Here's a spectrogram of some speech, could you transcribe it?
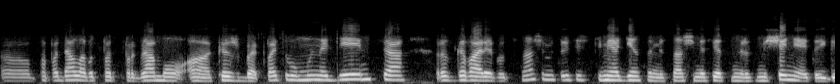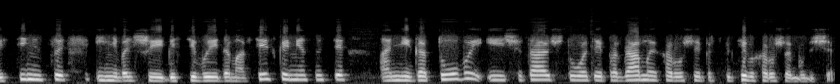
э, попадало вот под программу а, кэшбэк. Поэтому мы надеемся разговаривать с нашими туристическими агентствами, с нашими средствами размещения, это и гостиницы, и небольшие гостевые дома в сельской местности, они готовы и считают, что у этой программы хорошие перспективы, хорошее будущее.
